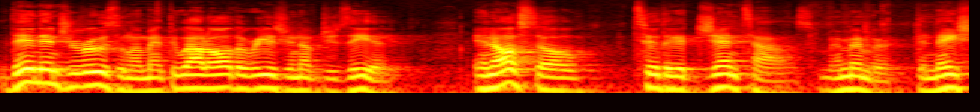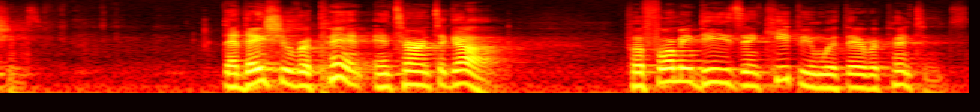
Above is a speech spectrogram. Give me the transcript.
then in Jerusalem, and throughout all the region of Judea, and also to the Gentiles, remember, the nations, that they should repent and turn to God, performing deeds in keeping with their repentance.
